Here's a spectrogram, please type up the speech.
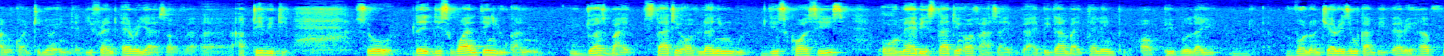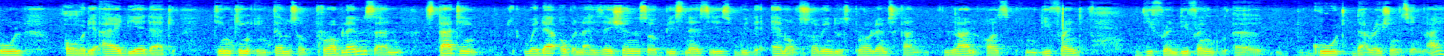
and continue in the different areas of uh, activity. So this one thing you can just by starting off learning these courses or maybe starting off as I, I began by telling people that you, volunteerism can be very helpful or the idea that thinking in terms of problems and starting whether organizations or businesses with the aim of solving those problems can learn us in different different different uh, good directions in life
